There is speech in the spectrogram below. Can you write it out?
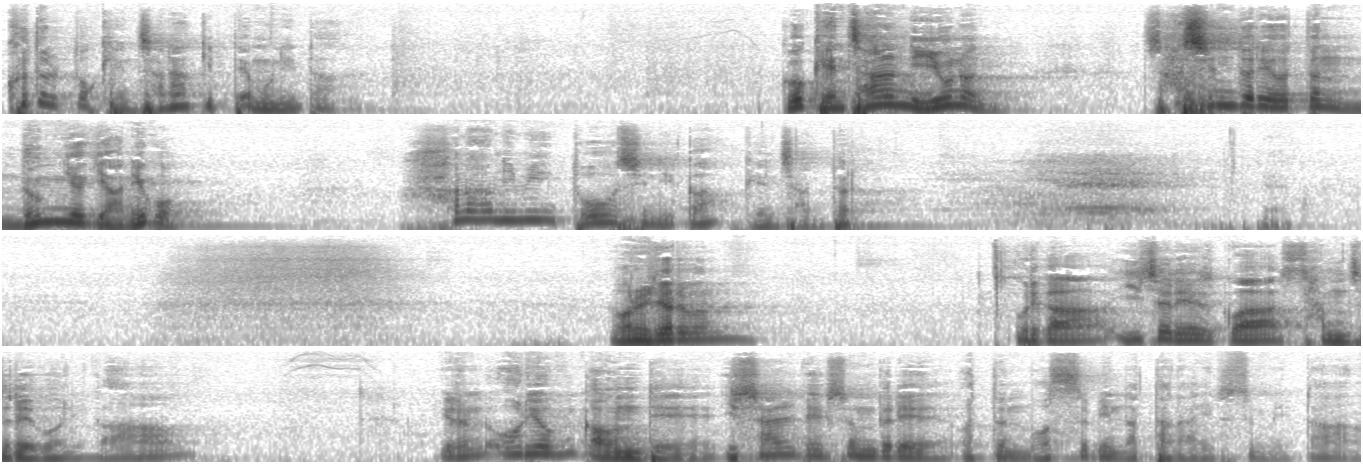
그들도 괜찮았기 때문이다. 그 괜찮은 이유는 자신들의 어떤 능력이 아니고 하나님이 도우시니까 괜찮더라. 예. 오늘 여러분 우리가 2절과 3절에 보니까 이런 어려움 가운데 이스라엘 백성들의 어떤 모습이 나타나 있습니다.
